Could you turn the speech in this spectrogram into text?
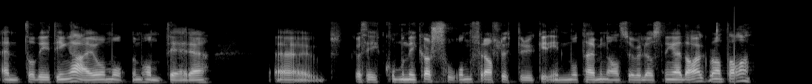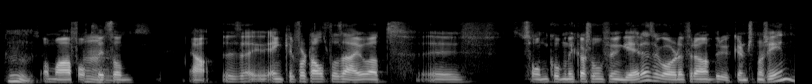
En av de tingene er jo måten de håndterer si, kommunikasjon fra sluttbruker inn mot terminalserverløsninga i dag, blant annet. Mm. Som har fått litt Mm. sånn ja, Enkelt fortalt altså er jo at eh, sånn kommunikasjon fungerer, så går det fra brukerens maskin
